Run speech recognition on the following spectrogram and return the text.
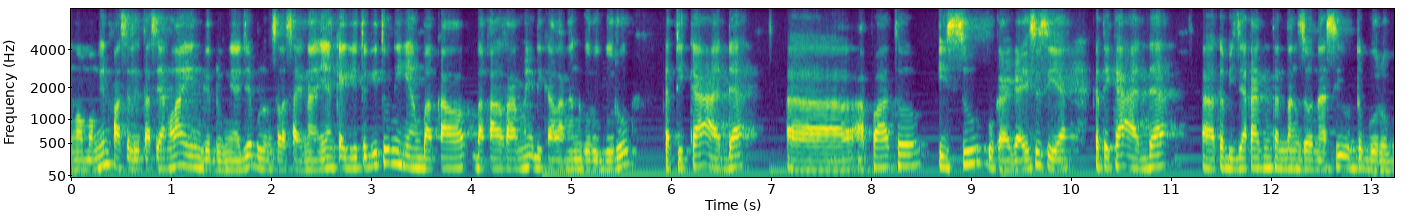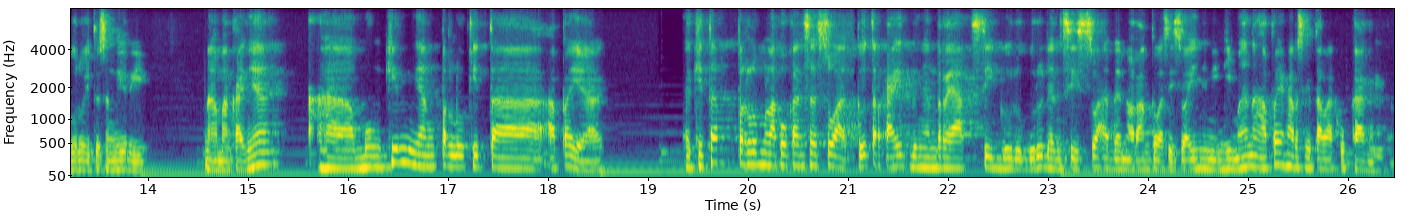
ngomongin fasilitas yang lain gedungnya aja belum selesai. Nah yang kayak gitu-gitu nih yang bakal bakal rame di kalangan guru-guru ketika ada uh, apa tuh isu bukan gak isu sih ya ketika ada uh, kebijakan tentang zonasi untuk guru-guru itu sendiri. Nah makanya uh, mungkin yang perlu kita apa ya kita perlu melakukan sesuatu terkait dengan reaksi guru-guru dan siswa dan orang tua siswa ini nih gimana apa yang harus kita lakukan gitu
